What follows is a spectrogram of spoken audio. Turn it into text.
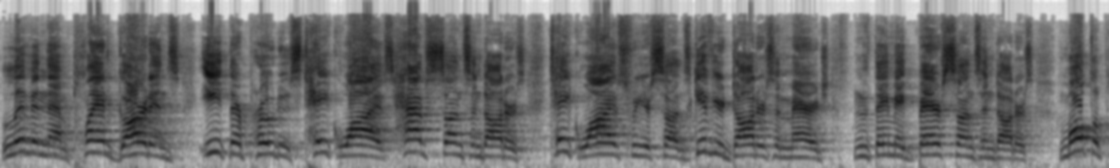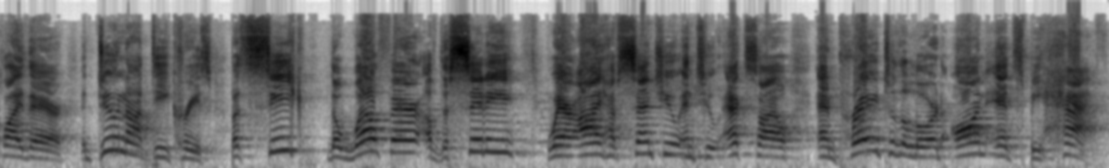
live in them, plant gardens, eat their produce, take wives, have sons and daughters, take wives for your sons, give your daughters in marriage, and that they may bear sons and daughters. Multiply there, do not decrease, but seek the welfare of the city where I have sent you into exile, and pray to the Lord on its behalf.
